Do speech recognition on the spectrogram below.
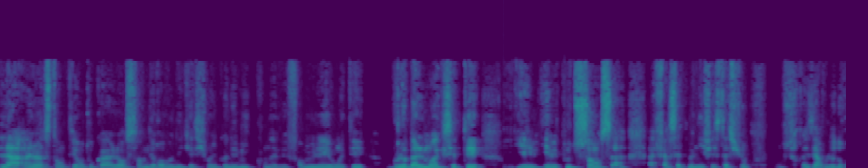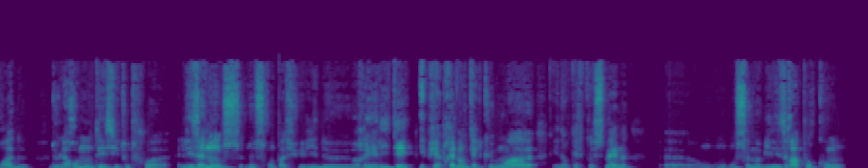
Là, à l'instant T, en tout cas, l'ensemble des revendications économiques qu'on avait formulées ont été globalement acceptées. Il y avait plus de sens à, faire cette manifestation. On se réserve le droit de, la remonter si toutefois les annonces ne seront pas suivies de réalité. Et puis après, dans quelques mois euh, et dans quelques semaines, euh, on, se mobilisera pour qu'on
